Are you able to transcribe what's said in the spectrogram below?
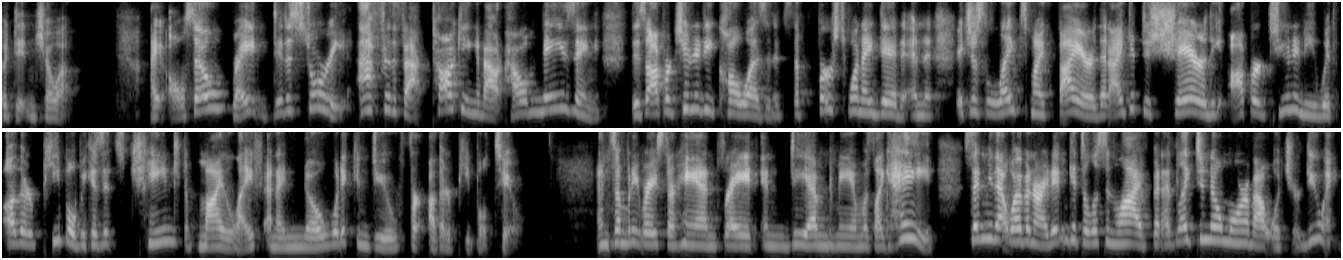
but didn't show up. I also, right, did a story after the fact talking about how amazing this opportunity call was. And it's the first one I did. And it just lights my fire that I get to share the opportunity with other people because it's changed my life. And I know what it can do for other people too. And somebody raised their hand, right, and DM'd me and was like, hey, send me that webinar. I didn't get to listen live, but I'd like to know more about what you're doing.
